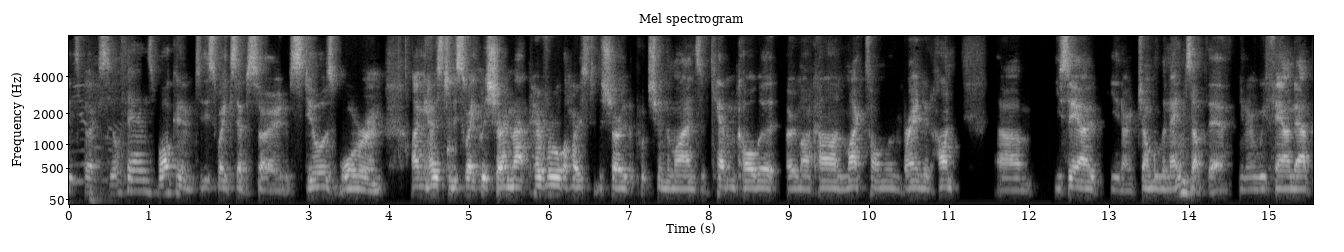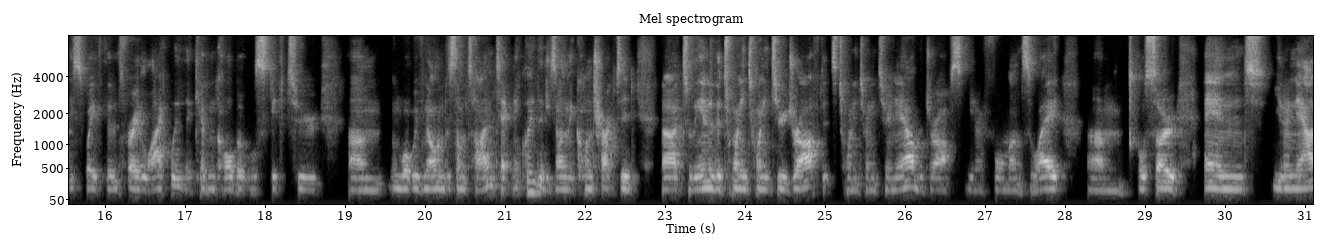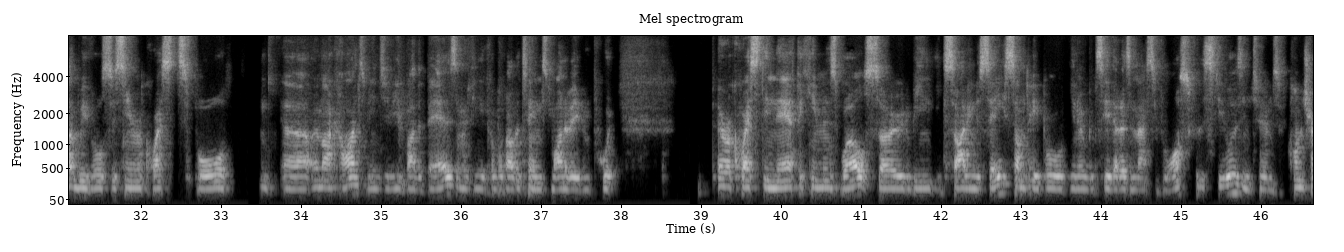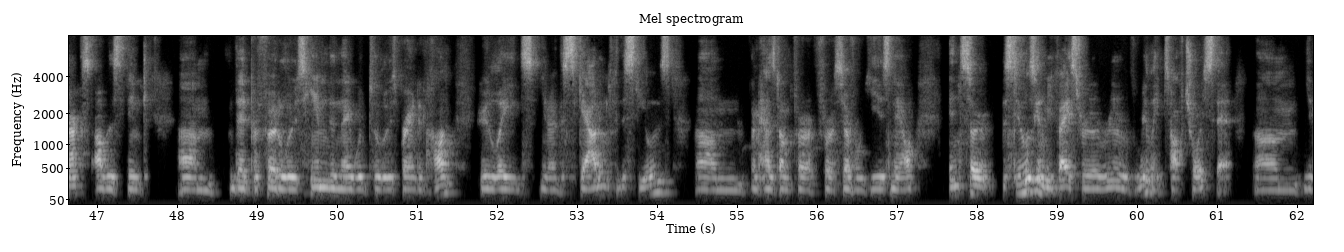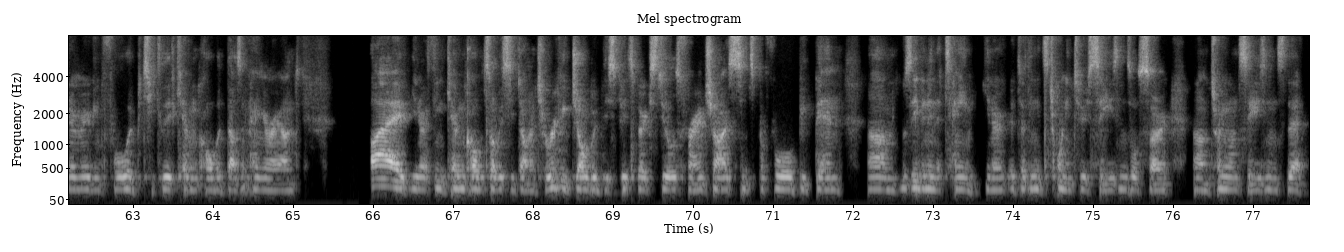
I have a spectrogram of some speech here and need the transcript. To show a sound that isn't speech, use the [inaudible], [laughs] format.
Pittsburgh Steel fans, welcome to this week's episode of Steelers War Room. I'm your host of this weekly show, Matt Peverell, the host of the show that puts you in the minds of Kevin Colbert, Omar Khan, Mike Tomlin, Brandon Hunt. Um, you see I you know, jumble the names up there. You know, we found out this week that it's very likely that Kevin Colbert will stick to um, what we've known for some time, technically, that he's only contracted uh, to the end of the 2022 draft. It's 2022 now. The draft's, you know, four months away. Um, also, and, you know, now we've also seen requests for uh, Omar Khan to be interviewed by the Bears. And I think a couple of other teams might have even put a request in there for him as well. So it'll be exciting to see. Some people, you know, would see that as a massive loss for the Steelers in terms of contracts. Others think um, they'd prefer to lose him than they would to lose Brandon Hunt, who leads, you know, the scouting for the Steelers um, and has done for, for several years now. And so the Steelers are going to be faced with a really, really tough choice there, um, you know, moving forward, particularly if Kevin Colbert doesn't hang around I, you know, think Kevin Colbert's obviously done a terrific job with this Pittsburgh Steelers franchise since before Big Ben um, was even in the team. You know, I think it's 22 seasons or so, um, 21 seasons that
